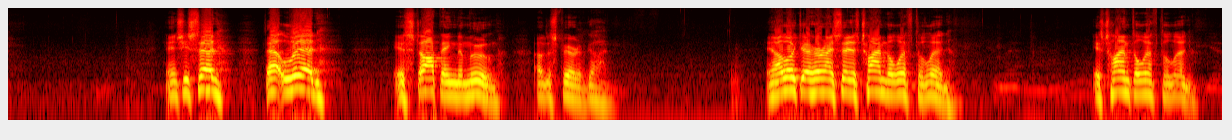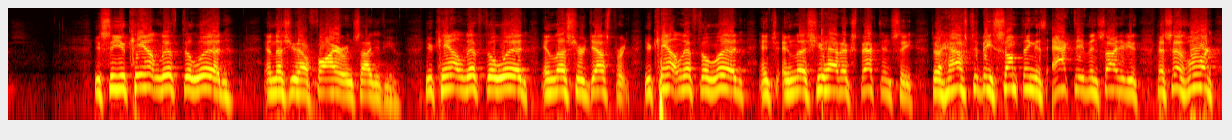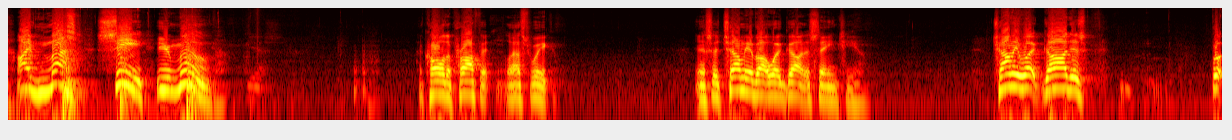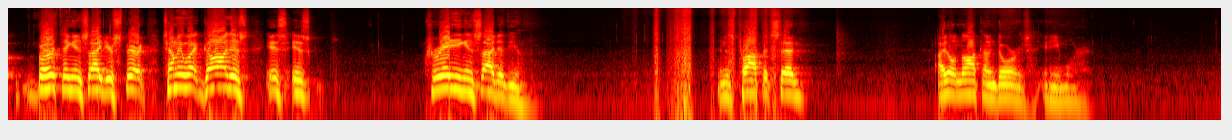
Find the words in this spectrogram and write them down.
And she said, That lid is stopping the move of the Spirit of God. And I looked at her and I said, It's time to lift the lid. It's time to lift the lid. You see, you can't lift the lid unless you have fire inside of you. You can't lift the lid unless you're desperate. You can't lift the lid unless you have expectancy. There has to be something that's active inside of you that says, Lord, I must see you move. Yes. I called a prophet last week and I said, Tell me about what God is saying to you. Tell me what God is birthing inside your spirit. Tell me what God is, is, is creating inside of you. And this prophet said, I don't knock on doors anymore.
